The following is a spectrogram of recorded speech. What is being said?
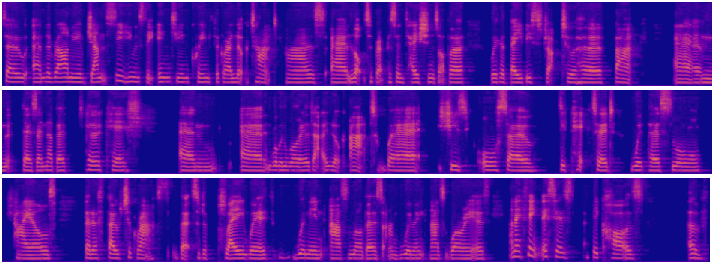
So um, the Rani of Jhansi, who was the Indian queen figure I looked at, has uh, lots of representations of her with a baby strapped to her back. Um, there's another Turkish um, uh, woman warrior that I look at where she's also depicted with her small child. There are photographs that sort of play with women as mothers and women as warriors. And I think this is because of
